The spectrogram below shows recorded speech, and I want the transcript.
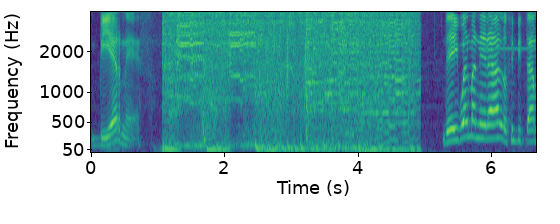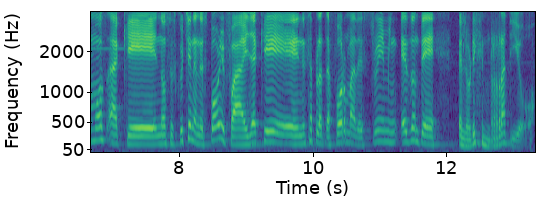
viernes. De igual manera, los invitamos a que nos escuchen en Spotify, ya que en esa plataforma de streaming es donde el origen radio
